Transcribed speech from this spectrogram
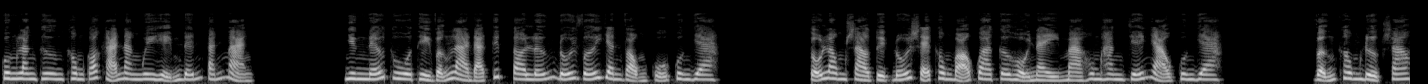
quân lăng thương không có khả năng nguy hiểm đến tánh mạng. Nhưng nếu thua thì vẫn là đã kích to lớn đối với danh vọng của quân gia. Tổ Long Sào tuyệt đối sẽ không bỏ qua cơ hội này mà hung hăng chế nhạo quân gia. Vẫn không được sao?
